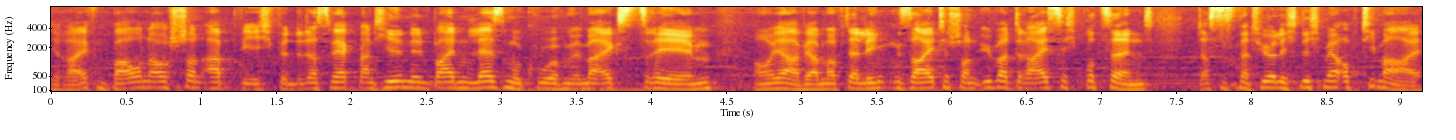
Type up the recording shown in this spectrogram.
Die Reifen bauen auch schon ab, wie ich finde. Das merkt man hier in den beiden Lesmo-Kurven immer extrem. Oh ja, wir haben auf der linken Seite schon über 30%. Das ist natürlich nicht mehr optimal.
